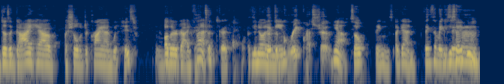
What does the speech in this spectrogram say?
does a guy have a shoulder to cry on with his other guy That's friend a good. That's You a- know what I mean? a great question. yeah so things again Things that make make you say, hmm. hmm,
